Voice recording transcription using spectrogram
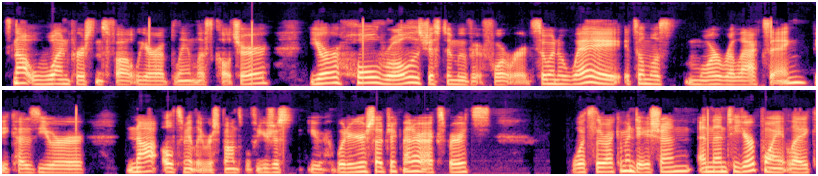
it's not one person's fault. We are a blameless culture. Your whole role is just to move it forward. So in a way, it's almost more relaxing because you're not ultimately responsible You're just you what are your subject matter experts? What's the recommendation? And then to your point, like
